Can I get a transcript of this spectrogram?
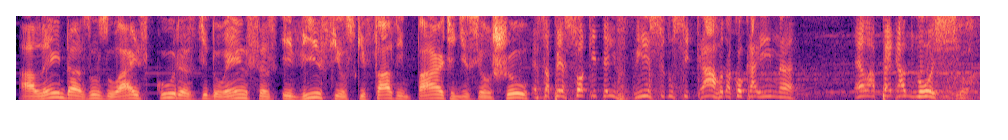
Além das usuais curas de doenças e vícios que fazem parte de seu show, Essa pessoa que tem vício do cigarro, da cocaína, ela pega nojo.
